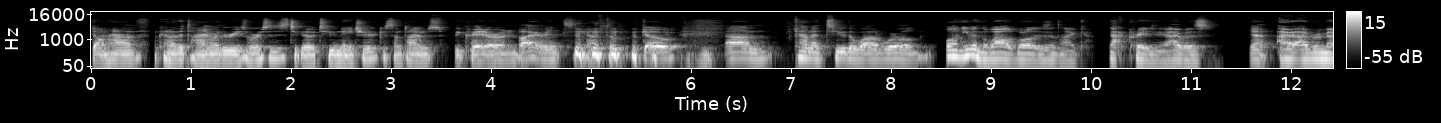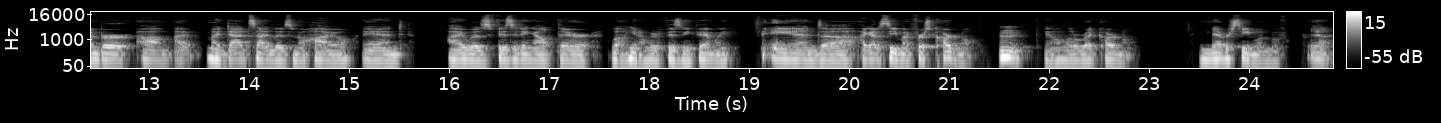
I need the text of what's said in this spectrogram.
don't have kind of the time or the resources to go to nature, because sometimes we create our own environment, so you have to go um, kind of to the wild world. Well, and even the wild world isn't like that crazy. I was, Yeah. I, I remember um, I, my dad's side lives in Ohio, and I was visiting out there. Well, you know, we were visiting family, and uh, I got to see my first cardinal. Hmm. You know, a little red cardinal. Never seen one before. Yeah.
